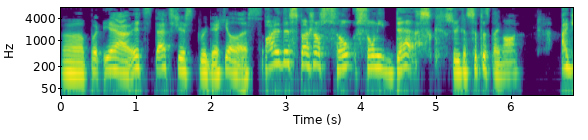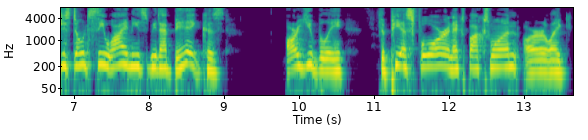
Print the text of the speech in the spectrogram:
uh, but yeah, it's that's just ridiculous. Buy this special so- Sony desk so you can sit this thing on. I just don't see why it needs to be that big because arguably the PS4 and Xbox One are like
